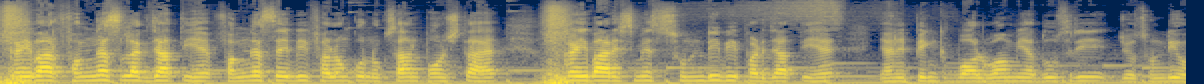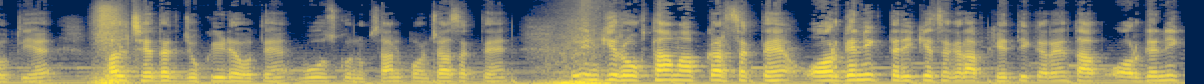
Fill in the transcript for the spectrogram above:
कई बार फंगस लग जाती है, फंगस से भी फलों को नुकसान पहुँचता है। और कई बार इसमें सुंडी भी पड़ जाती है, यानी पिंक बॉलवम या दूसरी जो सुंडी होती है फल छेदक जो कीड़े होते हैं, वो उसको नुकसान पहुँचा सकते हैं। तो इनकी रोकथाम आप कर सकते हैं, ऑर्गेनिक तरीके से अगर आप खेती करें तो आप ऑर्गेनिक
